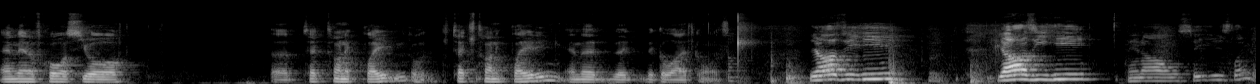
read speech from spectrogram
and then of course your uh, tectonic plating or tectonic plating, and the the, the Goliath gauntlets. Yazi here, Yazi here, and I'll see you later.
